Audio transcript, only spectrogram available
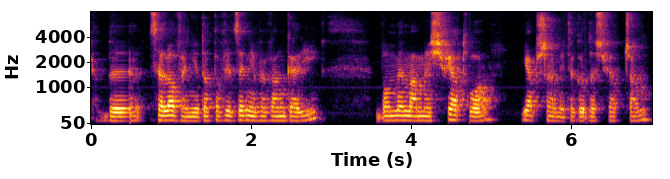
jakby celowe niedopowiedzenie w Ewangelii, bo my mamy światło, ja przynajmniej tego doświadczam,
